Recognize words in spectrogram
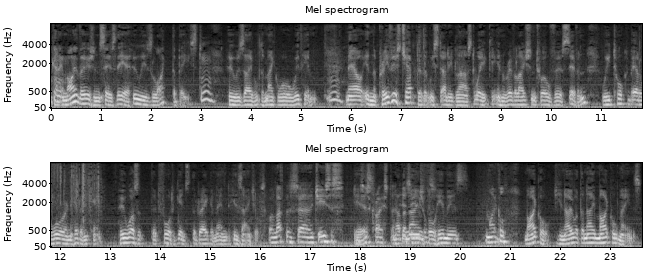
okay, my version says there, who is like the beast, Mm. who is able to make war with him. Now, in the previous chapter that we studied last week, in Revelation 12, verse 7, we talked about a war in heaven camp. Who was it that fought against the dragon and his angels? Well, that was uh, Jesus, Jesus Yes. Christ, and Another his name angels. for him is Michael. Michael. Do you know what the name Michael means?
